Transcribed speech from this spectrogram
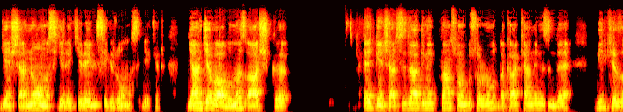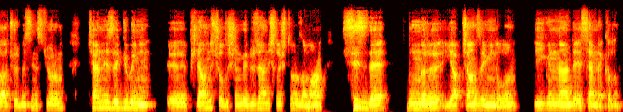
gençler ne olması gerekir? 58 olması gerekir. Yani cevabımız A şıkkı. Evet gençler sizler dinledikten sonra bu sorunu mutlaka kendinizin de bir kez daha çözmesini istiyorum. Kendinize güvenin, e, planlı çalışın ve düzenli çalıştığınız zaman siz de bunları yapacağınıza emin olun. İyi günlerde esenle kalın.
